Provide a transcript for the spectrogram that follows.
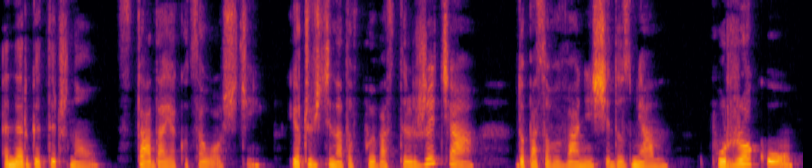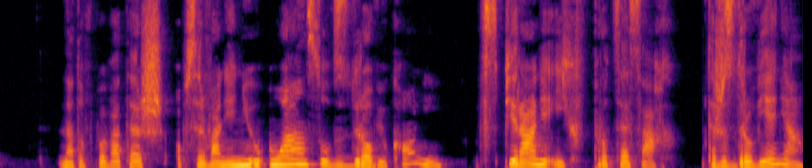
energetyczną stada jako całości. I oczywiście na to wpływa styl życia, dopasowywanie się do zmian pór roku. Na to wpływa też obserwowanie niuansów w zdrowiu koni, wspieranie ich w procesach też zdrowienia,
